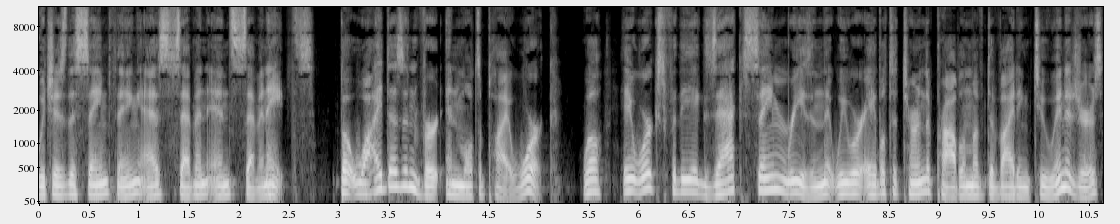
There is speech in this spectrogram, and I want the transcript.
which is the same thing as 7 and 7 eighths. But why does invert and multiply work? Well, it works for the exact same reason that we were able to turn the problem of dividing two integers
